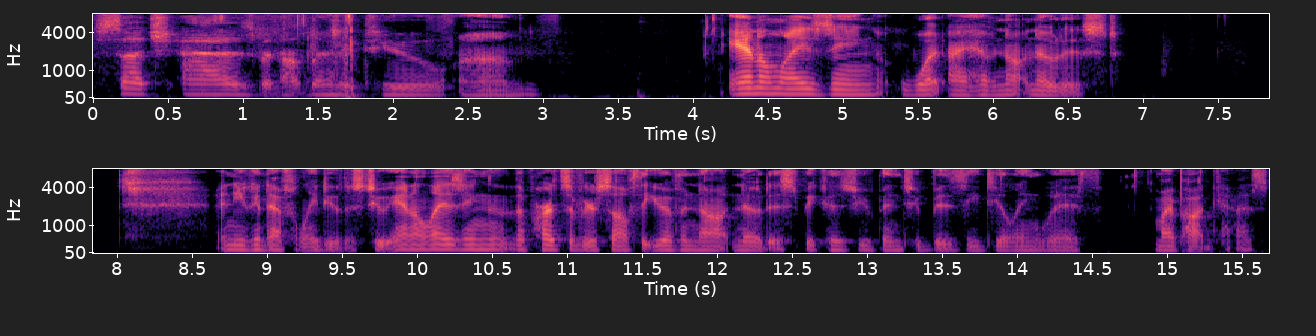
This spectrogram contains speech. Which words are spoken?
such as, but not limited to, um, analyzing what I have not noticed. And you can definitely do this too. Analyzing the parts of yourself that you have not noticed because you've been too busy dealing with my podcast,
